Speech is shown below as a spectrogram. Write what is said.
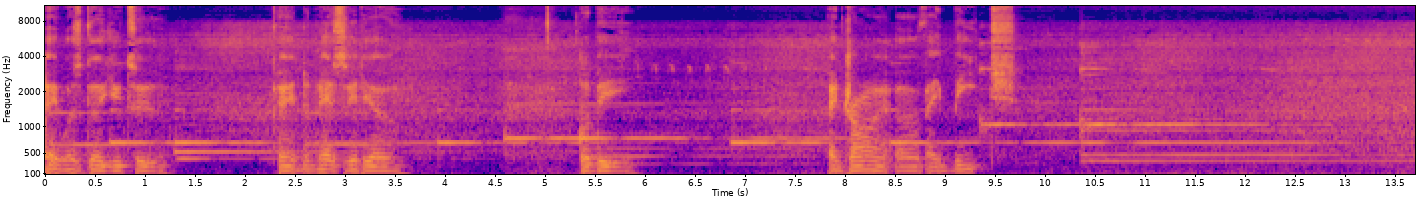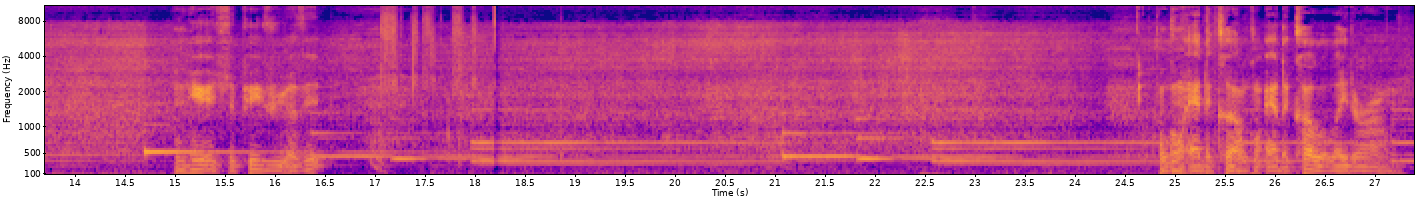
Hey, what's good, YouTube? Okay, the next video will be a drawing of a beach. And here is the preview of it. I'm gonna add the color. I'm gonna add the color later on.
